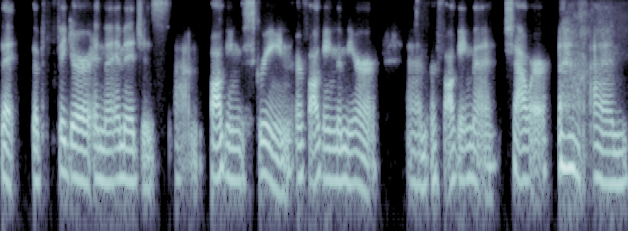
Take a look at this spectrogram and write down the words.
that the figure in the image is um, fogging the screen or fogging the mirror um, or fogging the shower. um,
